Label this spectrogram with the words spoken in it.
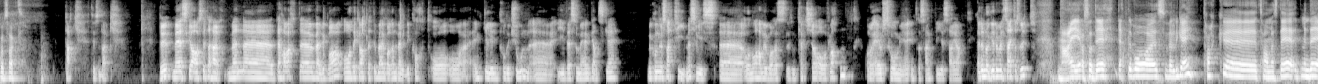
Godt sagt. Takk. Tusen takk. Du, vi skal avslutte her, men uh, det har vært uh, veldig bra. Og det er klart dette ble bare en veldig kort og, og enkel introduksjon uh, i det som er en ganske vi kunne jo snakket timevis, eh, og nå har vi jo bare liksom, toucha overflaten. Og det er jo så mye interessant i Jesaja. Er det noe du vil si til slutt? Nei, altså det, dette var veldig gøy. Takk, eh, Thomas. Det, men det,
